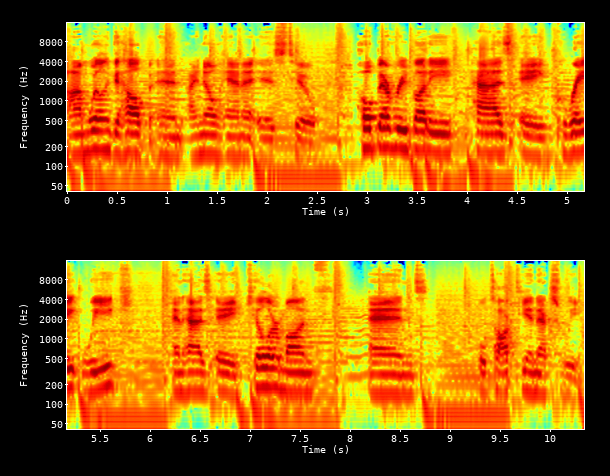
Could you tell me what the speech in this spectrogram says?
I'm willing to help, and I know Hannah is too. Hope everybody has a great week and has a killer month, and we'll talk to you next week.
